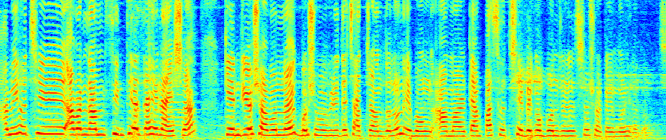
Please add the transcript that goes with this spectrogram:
আমি হচ্ছে, আমার নাম সিনথিয়া জাহিন আয়েশা, কেন্দ্রীয় সমন্বয়ক, বৈষম্য বিরোধী ছাত্র আন্দোলন এবং আমার ক্যাম্পাস হচ্ছে বেগম বন্ধুরেশ্বর সরকারি মহিলা কলেজ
